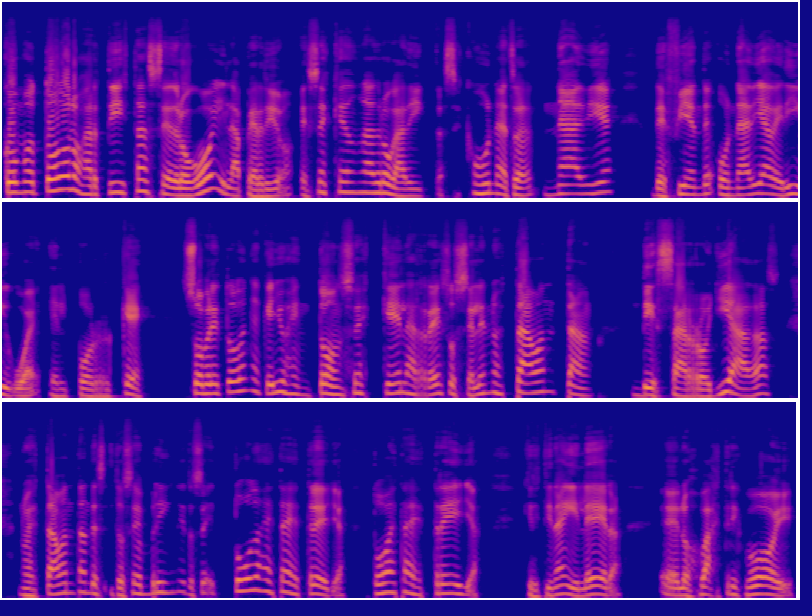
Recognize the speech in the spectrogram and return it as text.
Como todos los artistas, se drogó y la perdió. Ese es que es una drogadicta. es una, nadie defiende o nadie averigua el por qué. Sobre todo en aquellos entonces que las redes sociales no estaban tan desarrolladas, no estaban tan... entonces Britney, entonces todas estas estrellas, todas estas estrellas, Cristina Aguilera, eh, los Backstreet Boys,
